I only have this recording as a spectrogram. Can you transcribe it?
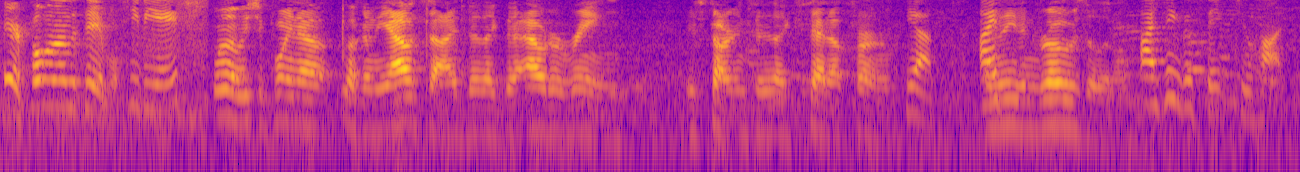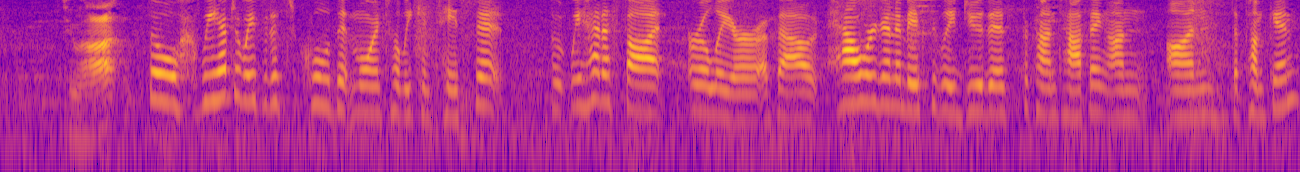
Here, pull it on the table. TBH. Well, we should point out. Look on the outside, the like the outer ring is starting to like set up firm, Yeah. and it even rose a little. I think this baked too hot. Too hot. So we have to wait for this to cool a bit more until we can taste it. But we had a thought earlier about how we're going to basically do this pecan topping on on the pumpkin.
